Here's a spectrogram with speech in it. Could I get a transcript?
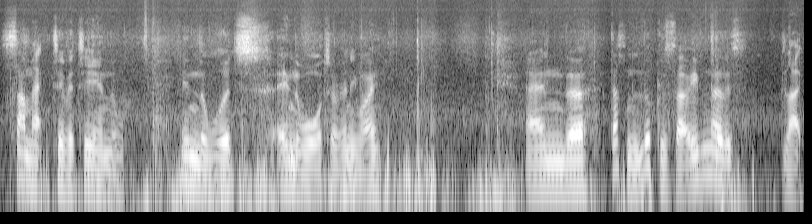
some activity in the in the woods, in the water anyway. And uh, it doesn't look as though, even though there's like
